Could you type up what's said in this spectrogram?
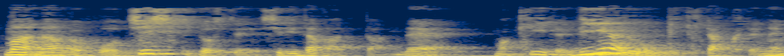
まあなんかこう知識として知りたかったんで、まあ聞いた、リアルを聞きたくてね。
